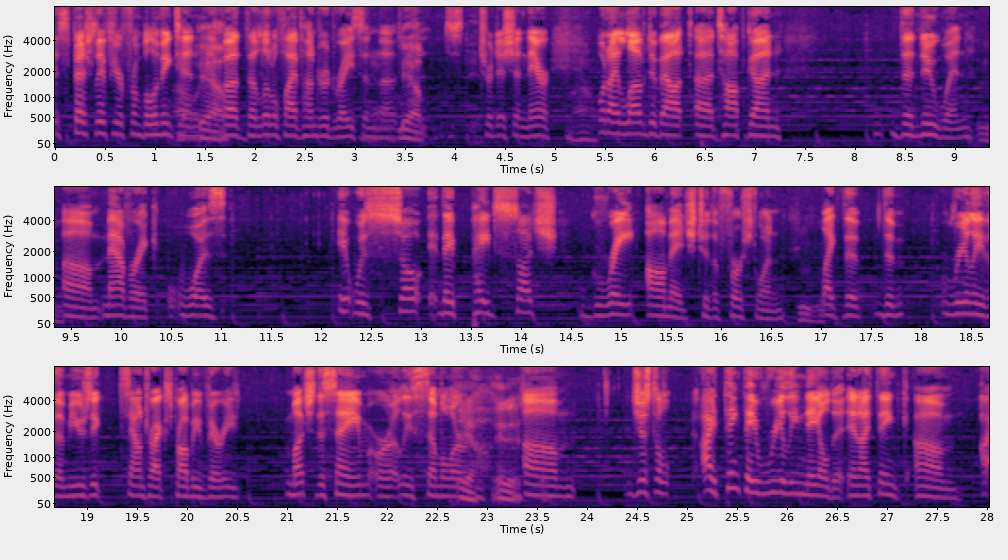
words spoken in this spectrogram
especially if you're from Bloomington. Oh, yeah. About the little 500 race and the, Yeah. the s- tradition there. What I loved about uh, Top Gun, the new one, Mm-hmm. um, Maverick, was it was so they paid such great homage to the first one. Mm-hmm. Like the the really the music soundtrack's probably very much the same or at least similar Yeah, it is. um, just a, I think they really nailed it, and I think um, I,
